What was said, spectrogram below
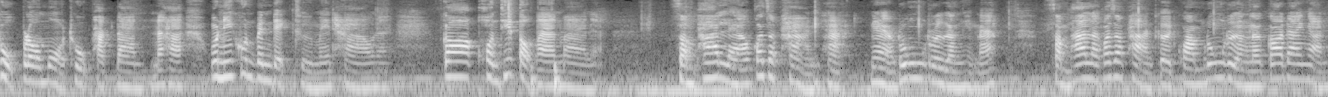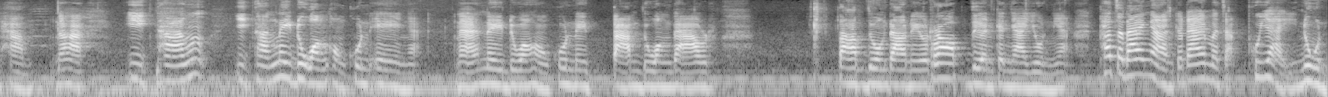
ถูกโปรโมทถูกผลักดันนะคะ วันนี้คุณเป็นเด็กถือไม้เท้านะ ก็คนที่ตกงานมาเนี่ย สัมภาษณ์แล้วก็จะผ่านค่ะ เนี่ยรุ่งเรืองเห็นไหมสัมภาษณ์แล้วก็จะผ่านเกิดความรุ่งเรืองแล้วก็ได้งานทำนะคะ อีกทั้งอีกทั้งในดวงของคุณเองอะนะในดวงของคุณในตามดวงดาว ตามดวงดาวในรอบเดือนกันยายนเนี่ย ถ้าจะได้งานก็ได้มาจากผู้ใหญ่หนุน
